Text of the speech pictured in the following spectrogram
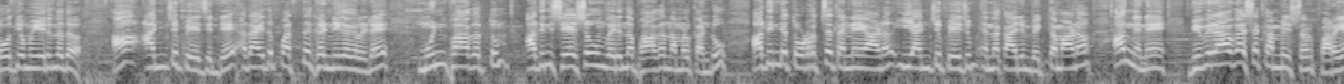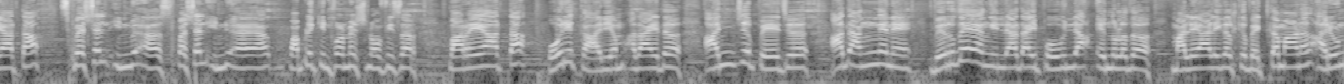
ചോദ്യം ഉയരുന്നത്. ആ അഞ്ച് പേജിന്റെ അതായത് പത്ത് ഖണ്ഡികകളുടെ മുൻഭാഗത്തും അതിനുശേഷവും വരുന്ന ഭാഗം നമ്മൾ കണ്ടു. അതിന്റെ തുടർച്ച തന്നെയാണ് ഈ അഞ്ച് പേജും എന്ന കാര്യം വ്യക്തമാണ്. അങ്ങനെ വിവരാവകാശ കമ്മീഷണർ പറയാത്ത special special public information officer പറയാത്ത ഒരു കാര്യം അതായത് അഞ്ച് പേജ് അതങ്ങനെ വെറുതെ അങ്ങ് ഇല്ലാതായി പോവില്ല എന്നുള്ളത് മലയാളികൾക്ക് വ്യക്തമാണ്. അരുൺ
